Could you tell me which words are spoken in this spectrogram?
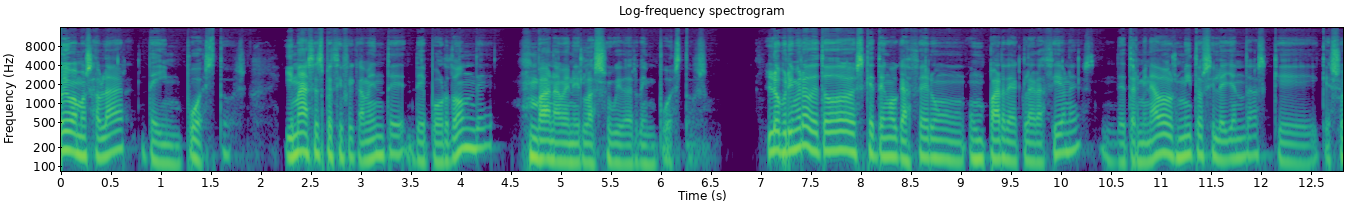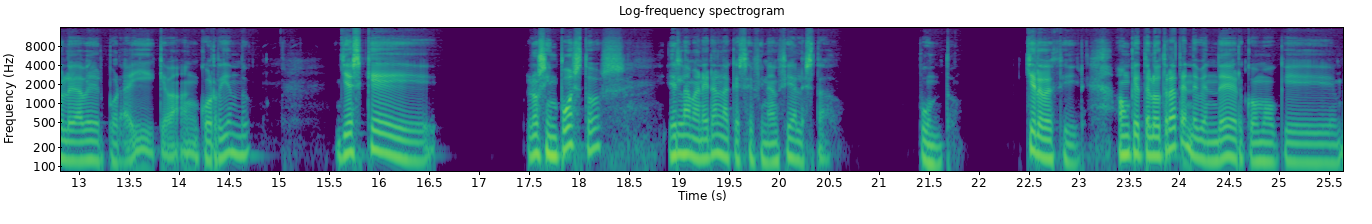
Hoy vamos a hablar de impuestos y más específicamente de por dónde van a venir las subidas de impuestos. Lo primero de todo es que tengo que hacer un, par de aclaraciones, determinados mitos y leyendas que, que suele haber por ahí, que van corriendo. Y es que los impuestos es la manera en la que se financia el Estado. Punto. Quiero decir, aunque te lo traten de vender como que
